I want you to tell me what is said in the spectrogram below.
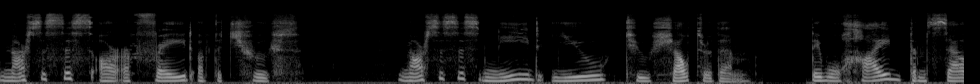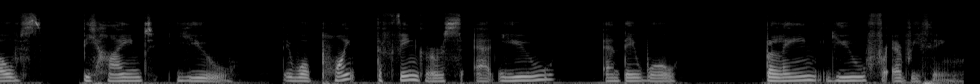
Narcissists are afraid of the truth. Narcissists need you to shelter them. They will hide themselves behind you. They will point the fingers at you and they will blame you for everything.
